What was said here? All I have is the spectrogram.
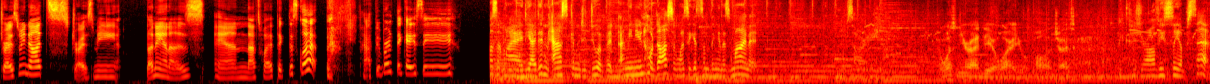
drives me nuts, drives me bananas, and that's why I picked this clip. Happy birthday, Kaycee. wasn't my idea. I didn't ask him to do it, but I mean, you know Dawson, once he gets something in his mind, it. I'm sorry. If it wasn't your idea, why are you apologizing? Because you're obviously upset.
